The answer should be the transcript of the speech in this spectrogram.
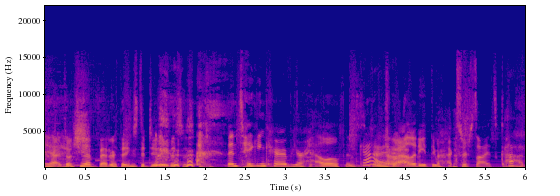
yeah, don't you have better things to do? This is then taking care of your health and spirituality through exercise. God,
